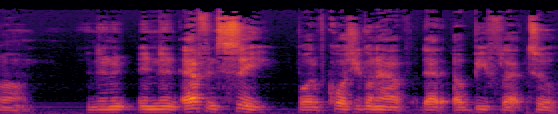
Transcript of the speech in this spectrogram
um, and then and then F and C. But of course, you're going to have that a B flat too.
